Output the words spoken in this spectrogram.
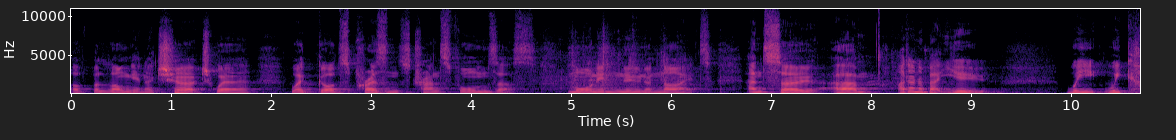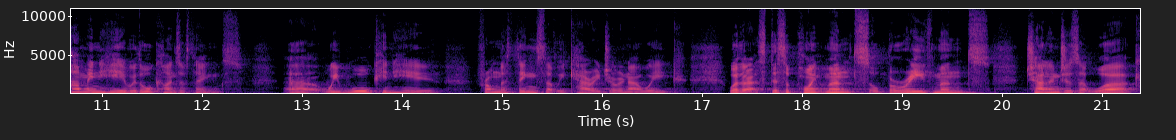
of belonging, a church where, where God's presence transforms us morning, noon, and night. And so um, I don't know about you. We, we come in here with all kinds of things. Uh, we walk in here from the things that we carry during our week, whether that's disappointments or bereavements, challenges at work,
